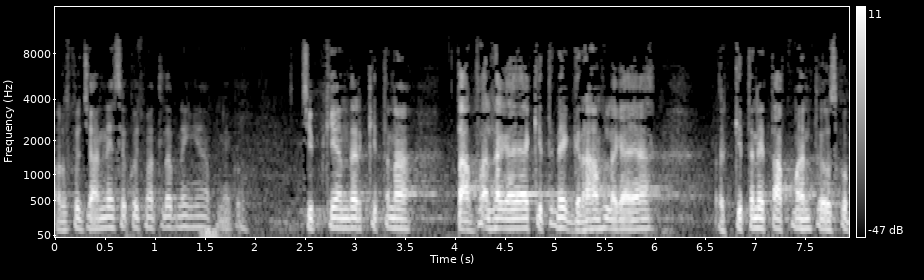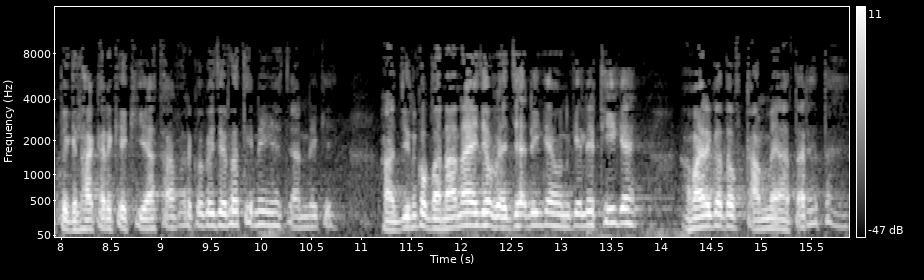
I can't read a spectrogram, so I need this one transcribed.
और उसको जानने से कुछ मतलब नहीं है अपने को। चिप के अंदर कितना तापा लगाया, कितने ग्राम लगाया, और कितने तापमान पे उसको पिघला करके किया था, मेरे को कोई ज़रूरत ही नहीं है जानने की। हाँ जिनको बनाना है, जो वैज्ञानिक है, उनके लिए ठीक है। हमारे को तो काम में आता रहता है।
